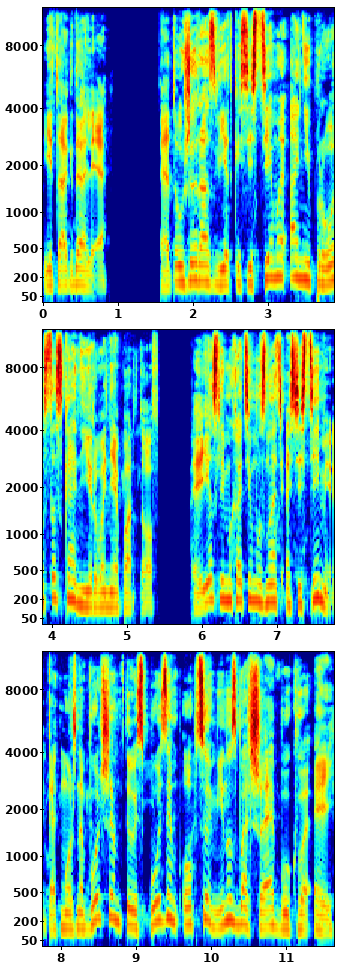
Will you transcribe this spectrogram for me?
и так далее. Это уже разведка системы, а не просто сканирование портов. Если мы хотим узнать о системе как можно больше, то используем опцию минус большая буква A.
